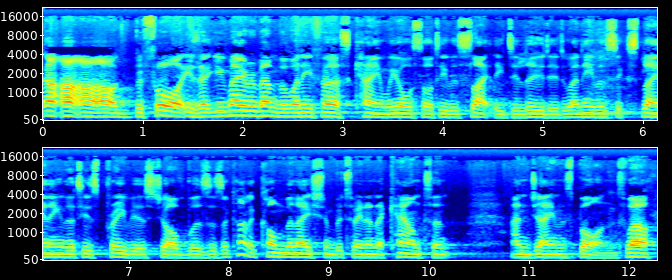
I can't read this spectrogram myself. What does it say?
uh, uh, uh, before, you may remember when he first came, we all thought he was slightly deluded when he was explaining that his previous job was as a kind of combination between an accountant and James Bond. Well,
